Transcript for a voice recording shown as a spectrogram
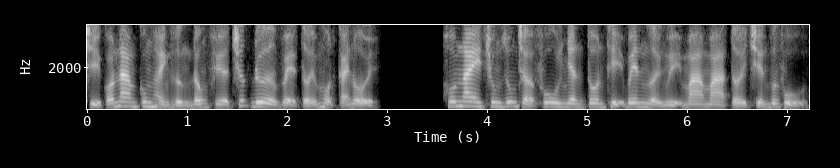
chỉ có Nam Cung hành hừng đông phía trước đưa về tới một cái nổi. Hôm nay Trung Dũng trở phu nhân tôn thị bên người Ngụy Ma Ma tới chiến vương phủ.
